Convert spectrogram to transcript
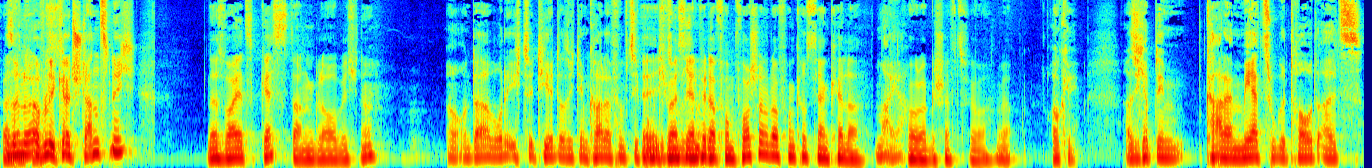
also in der Öffentlichkeit stand es nicht. Das war jetzt gestern, glaube ich, ne? Und da wurde ich zitiert, dass ich dem Kader 50 Punkte Ich weiß nicht, entweder vom Vorstand oder von Christian Keller. Maja. Oder Geschäftsführer, ja. Okay. Also ich habe dem Kader mehr zugetraut als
